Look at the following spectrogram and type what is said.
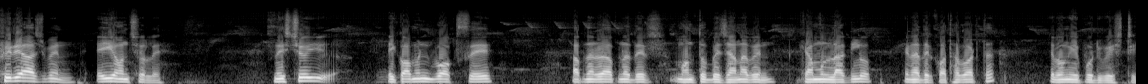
ফিরে আসবেন এই অঞ্চলে। নিশ্চয়ই এই কমেন্ট বক্সে আপনারা আপনাদের মন্তব্যে জানাবেন কেমন লাগল এনাদের কথাবার্তা এবং এই পরিবেশটি।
